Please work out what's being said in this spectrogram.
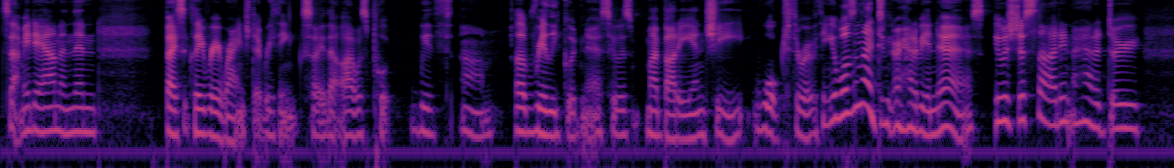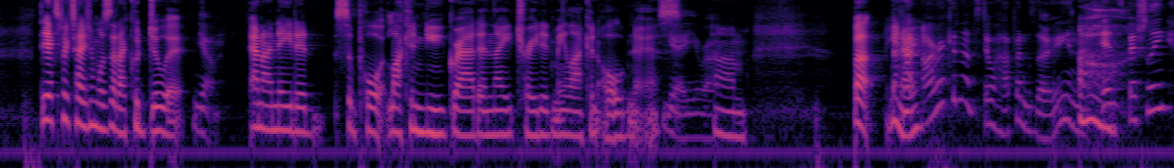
sat me down, and then basically rearranged everything so that I was put with um, a really good nurse who was my buddy, and she walked through everything. It wasn't that I didn't know how to be a nurse; it was just that I didn't know how to do. The expectation was that I could do it, Yeah. and I needed support like a new grad, and they treated me like an old nurse. Yeah, you're right. Um, but you know, I, reckon that still happens though, and especially.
